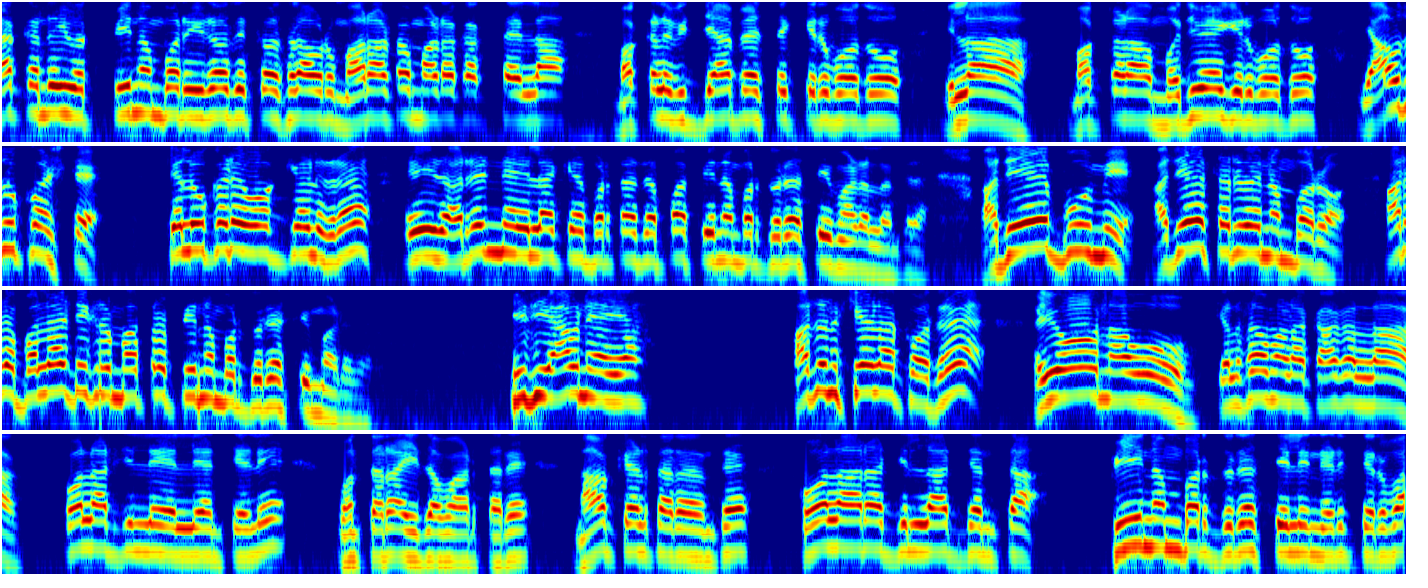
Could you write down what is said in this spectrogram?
ಯಾಕಂದರೆ ಇವತ್ತು ಪಿ ನಂಬರ್ ಇರೋದಕ್ಕೋಸ್ಕರ ಅವರು ಮಾರಾಟ ಮಾಡೋಕ್ಕಾಗ್ತಾ ಇಲ್ಲ. ಮಕ್ಕಳ ವಿದ್ಯಾಭ್ಯಾಸಕ್ಕಿರ್ಬೋದು, ಇಲ್ಲ ಮಕ್ಕಳ ಮದುವೆಗಿರ್ಬೋದು, ಯಾವುದಕ್ಕೂ ಅಷ್ಟೇ. ಕೆಲವು ಕಡೆ ಹೋಗಿ ಕೇಳಿದ್ರೆ ಇದು ಅರಣ್ಯ ಇಲಾಖೆ ಬರ್ತಾ ಇದೆಪ್ಪ ಪಿ ನಂಬರ್ ದುರಸ್ತಿ ಮಾಡಲ್ಲ ಅಂತಾರೆ. ಅದೇ ಭೂಮಿ, ಅದೇ ಸರ್ವೆ ನಂಬರು ಆದರೆ ಬಲಾಟಿಗರು ಮಾತ್ರ ಪಿ ನಂಬರ್ ದುರಸ್ತಿ ಮಾಡಿದ್ದಾರೆ. ಇದು ಯಾವ ನ್ಯಾಯ? ಅದನ್ನು ಕೇಳೋಕ್ಕೋದ್ರೆ ಅಯ್ಯೋ, ನಾವು ಕೆಲಸ ಮಾಡೋಕ್ಕಾಗಲ್ಲ ಕೋಲಾರ ಜಿಲ್ಲೆಯಲ್ಲಿ ಅಂತೇಳಿ ಒಂಥರ ಇದು ಮಾಡ್ತಾರೆ. ನಾವು ಇರೋದಂತೆ ಕೋಲಾರ ಜಿಲ್ಲಾದ್ಯಂತ ಪಿ ನಂಬರ್ ದುರಸ್ತಿಯಲ್ಲಿ ನಡೀತಿರುವ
